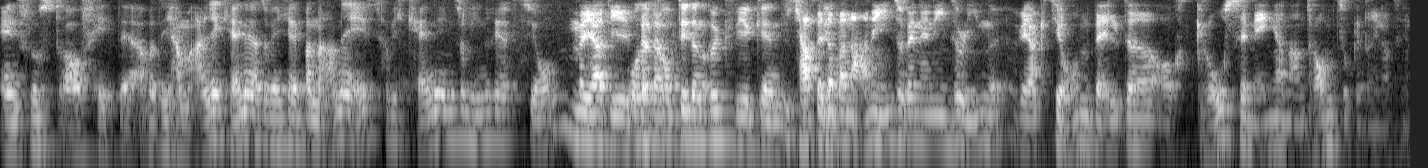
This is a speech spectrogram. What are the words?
Einfluss drauf hätte. Aber die haben alle keine, also wenn ich eine Banane esse, habe ich keine Insulinreaktion. Naja, die, Oder der, kommt die dann rückwirkend? Ich habe bei der Banane insofern eine Insulinreaktion, weil da auch große Mengen an Traumzucker drinnen sind.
